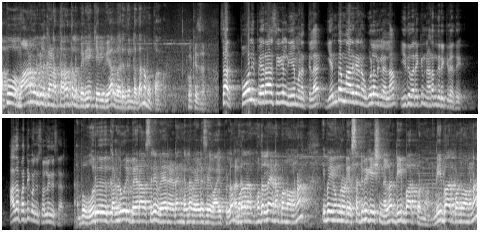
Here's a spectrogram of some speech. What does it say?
அப்போது மாணவர்களுக்கான தரத்தில் பெரிய கேள்வியாக வருதுன்றதை நம்ம பார்க்குறோம். ஓகே சார் சார் போலி பேராசிரியர்கள் நியமனத்தில் எந்த மாதிரியான ஊழல்கள் எல்லாம் இதுவரைக்கும் நடந்திருக்கிறது? அதை பற்றி கொஞ்சம் சொல்லுங்கள் சார் அப்போ ஒரு கல்லூரி பேராசிரியர் வேறு இடங்கள்ல வேலை செய்ய வாய்ப்பு இல்லை. முதல்ல முதல்ல என்ன பண்ணுவாங்கன்னா இப்போ இவங்களுடைய சர்டிஃபிகேஷன் எல்லாம் டிபார் பண்ணுவாங்க. டிபார் பண்ணுவாங்கன்னா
